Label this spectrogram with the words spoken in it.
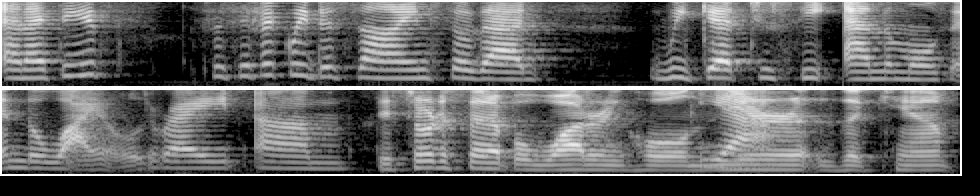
and I think it's specifically designed so that we get to see animals in the wild, right? Um, They sort of set up a watering hole Yeah. near the camp,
